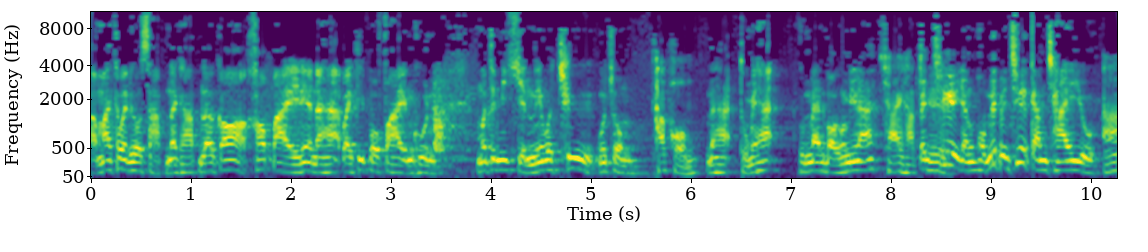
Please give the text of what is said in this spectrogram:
สามารถเข้าไปในโทรศัพท์นะครับ แล้วก็เข้าไปเนี่ยนะฮะไปที่โปรไฟล์ของคุณ มันจะมีเขียนนี้ว่าชื่อคุณผู้ชมครับผมนะฮะถูกไหมฮะคุณแมนบอกตรงนี้นะใช่ครับเป็นชื่ชื่อออย่างผมนี่เป็นชื่อกันชัยอยู่อ่า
